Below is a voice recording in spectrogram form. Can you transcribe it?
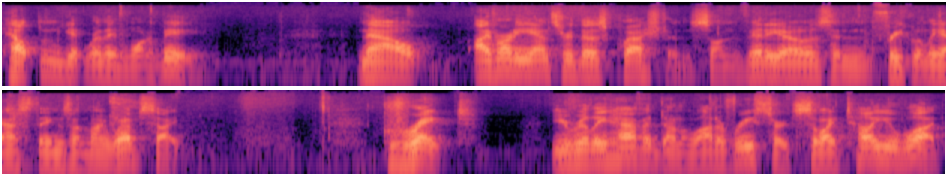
help them get where they'd want to be. Now, I've already answered those questions on videos and frequently asked things on my website. Great. You really haven't done a lot of research. So I tell you what,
